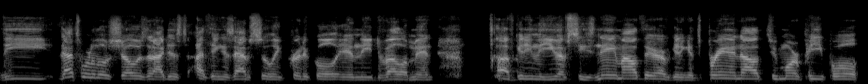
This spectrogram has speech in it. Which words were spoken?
The that's one of those shows that I just I think is absolutely critical in the development of getting the UFC's name out there, of getting its brand out to more people.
